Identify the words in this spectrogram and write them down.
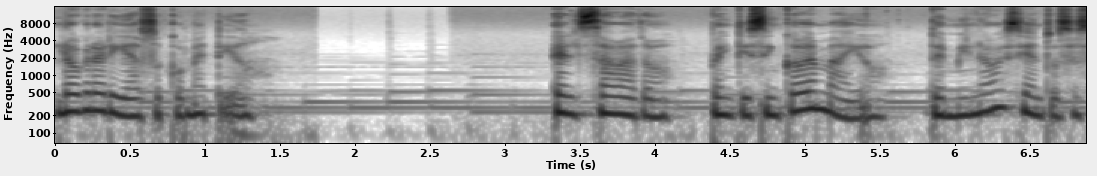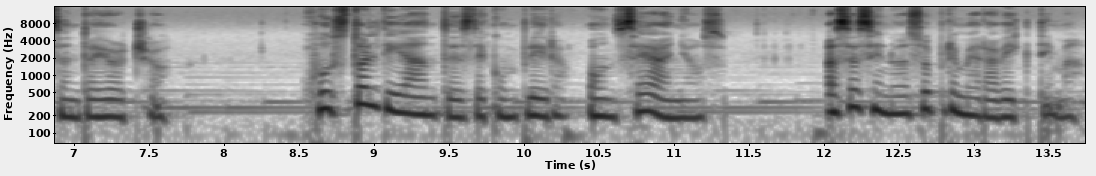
lograría su cometido. El sábado 25 de mayo de 1968, justo el día antes de cumplir 11 años, asesinó a su primera víctima.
